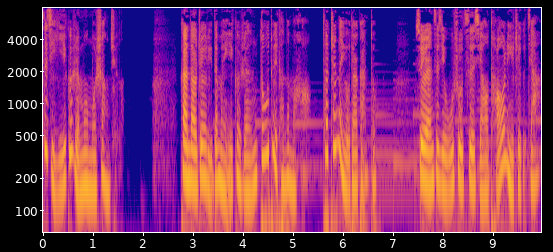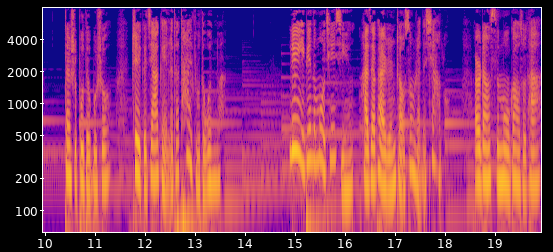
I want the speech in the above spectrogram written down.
自己一个人默默上去了。看到这里的每一个人都对他那么好，他真的有点感动。虽然自己无数次想要逃离这个家，但是不得不说，这个家给了他太多的温暖。另一边的莫千行还在派人找宋冉的下落。而当思慕告诉他，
